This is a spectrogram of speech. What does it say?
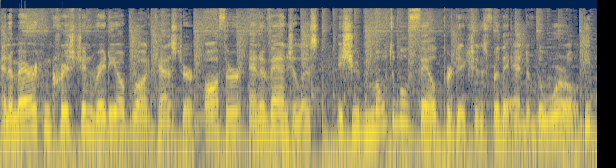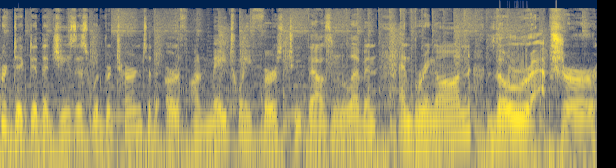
An American Christian radio broadcaster, author, and evangelist issued multiple failed predictions for the end of the world. He predicted that Jesus would return to the earth on May 21, 2011, and bring on the rapture.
